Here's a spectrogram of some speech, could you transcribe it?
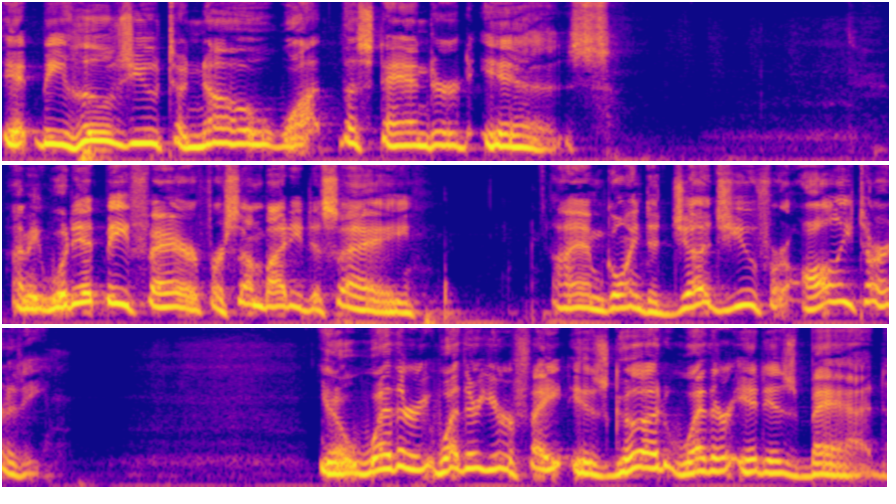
it behooves you to know what the standard is. I mean, would it be fair for somebody to say, I am going to judge you for all eternity? You know, whether, whether your fate is good, whether it is bad,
